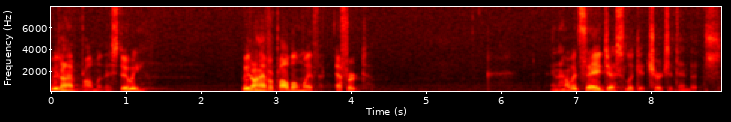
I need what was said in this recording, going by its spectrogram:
we don't have a problem with this, do we? We don't have a problem with effort. And I would say just look at church attendance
